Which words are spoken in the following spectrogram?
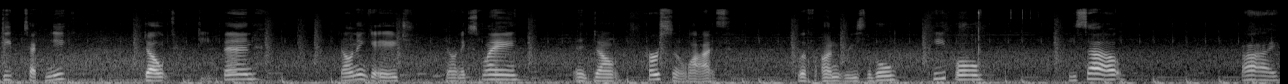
deep technique. Don't defend. Don't engage. Don't explain. And don't personalize with unreasonable people. Peace out. Bye.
